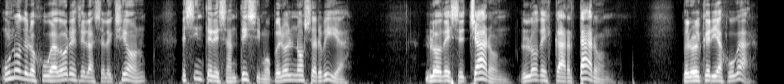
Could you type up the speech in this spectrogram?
uno de los jugadores de la selección es interesantísimo, pero él no servía. Lo desecharon, lo descartaron, pero él quería jugar.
